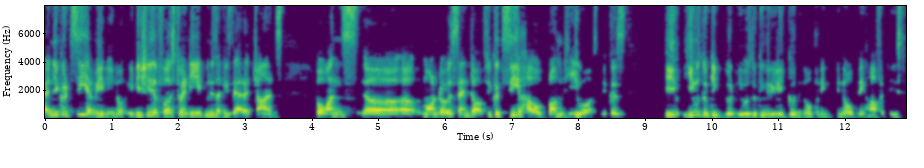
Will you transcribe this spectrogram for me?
and you could see. I mean, you know, initially the first twenty-eight minutes at least they had a chance, but once uh, uh, Monroy was sent off, you could see how bummed he was because he he was looking good. He was looking really good in the opening in the opening half at least.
